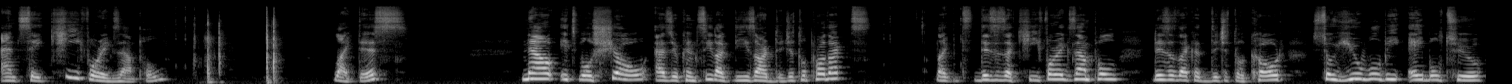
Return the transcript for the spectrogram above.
and say key, for example, like this, now it will show, as you can see, like these are digital products. Like this is a key, for example. This is like a digital code. So you will be able to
